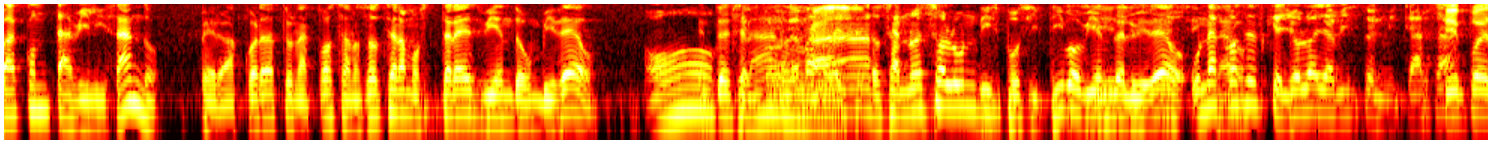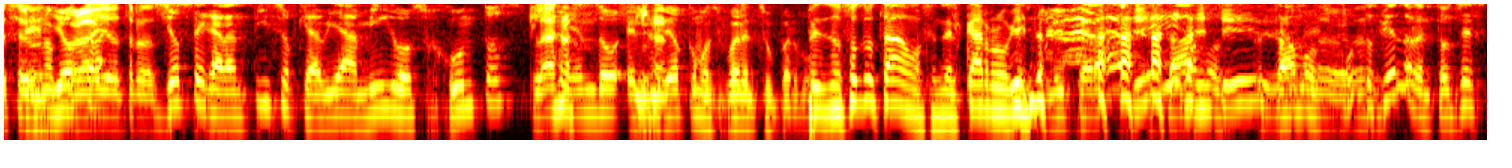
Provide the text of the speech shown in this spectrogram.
va contabilizando. Pero acuérdate una cosa, nosotros éramos tres viendo un video. Oh, Entonces claro. el problema no es, o sea, no es solo un dispositivo Sí, viendo el video. sí, sí, Una claro. cosa es que yo lo haya visto en mi casa. Sí, puede ser uno y por otra- ahí, otros- Yo te garantizo que había amigos juntos Claro, viendo el claro. video como si fuera el Super Bowl. Pues nosotros estábamos en el carro viendo. Literal, Sí, estábamos, sí, sí, estábamos juntos viéndolo. Entonces,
